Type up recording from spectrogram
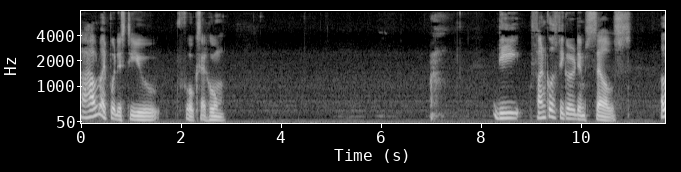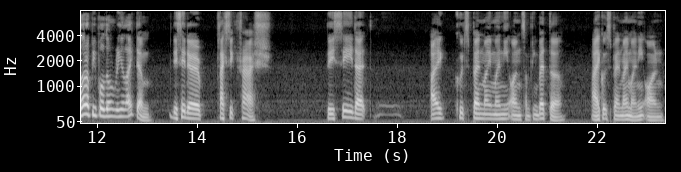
How do I put this to you folks at home? The Funkos figure themselves a lot of people don't really like them. They say they're plastic trash. They say that I could spend my money on something better. I could spend my money on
